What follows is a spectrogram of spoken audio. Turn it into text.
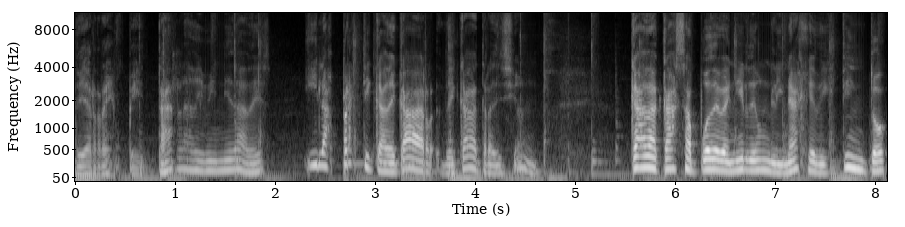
de respetar las divinidades y las prácticas de cada, de cada tradición. Cada casa puede venir de un linaje distinto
